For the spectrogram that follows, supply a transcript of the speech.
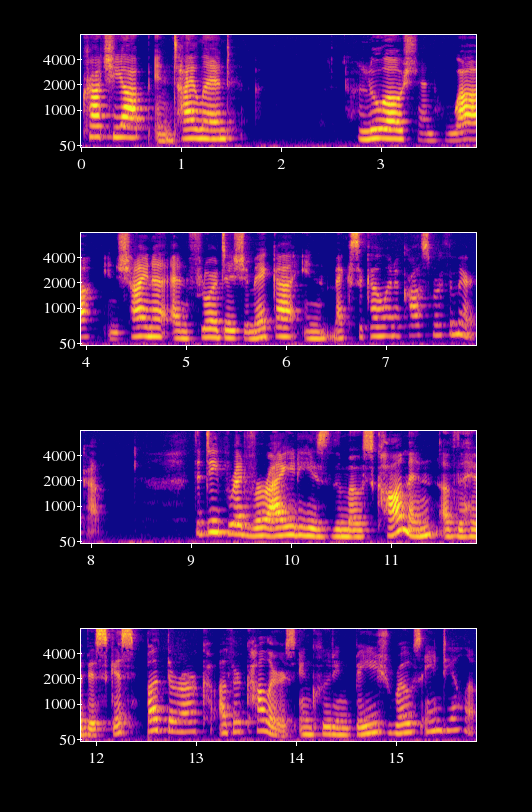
Krachiap in Thailand, Luo Shenhua in China, and Flor de Jamaica in Mexico and across North America. The deep red variety is the most common of the hibiscus, but there are other colors, including beige, rose, and yellow.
